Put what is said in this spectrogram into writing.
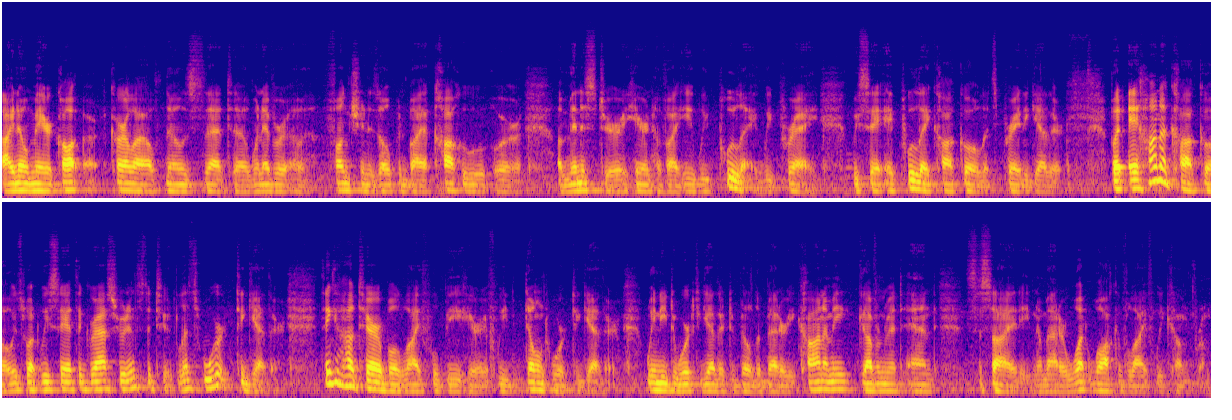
I know Mayor Car- Carlisle knows that uh, whenever a function is opened by a kahu or a minister here in Hawaii, we pule, we pray. We say, e pule kakou, let's pray together. But ehana kako is what we say at the Grassroot Institute, let's work together. Think of how terrible life will be here if we don't work together. We need to work together to build a better economy, government, and society, no matter what walk of life we come from.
